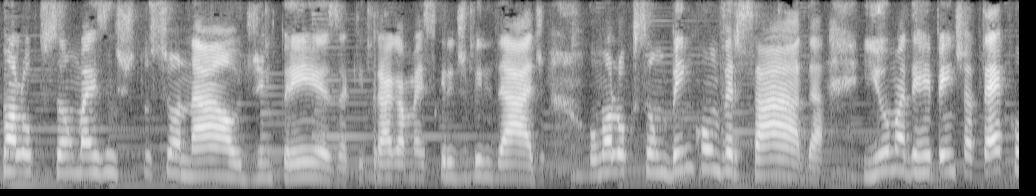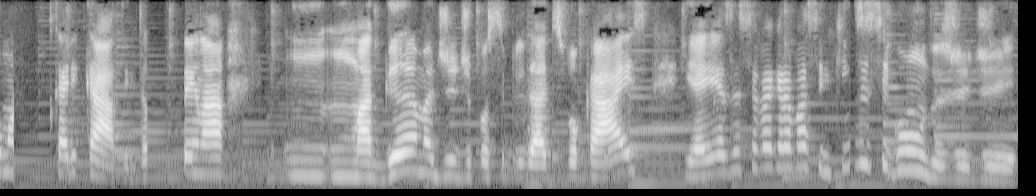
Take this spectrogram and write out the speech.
Uma locução mais institucional, de empresa, que traga mais credibilidade. Uma locução bem conversada. E uma, de repente, até com uma caricata. Então, tem lá um, uma gama de, de, possibilidades vocais, e aí às vezes você vai gravar assim 15 segundos de, de,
